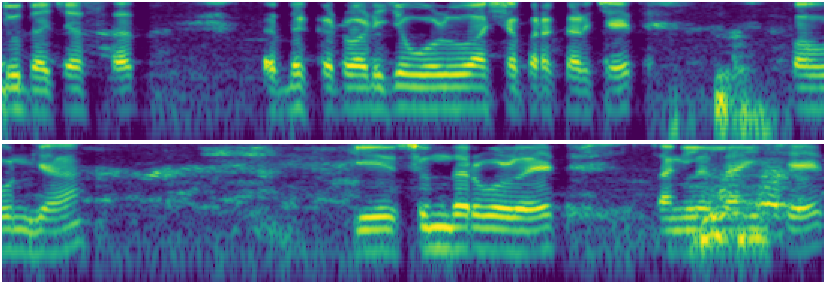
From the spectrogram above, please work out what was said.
दुधाच्या असतात. तर दकटवाडीचे वळू अशा प्रकारचे आहेत. पाहून घ्या की सुंदर वळू आहेत चांगल्या लाईनचे आहेत.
